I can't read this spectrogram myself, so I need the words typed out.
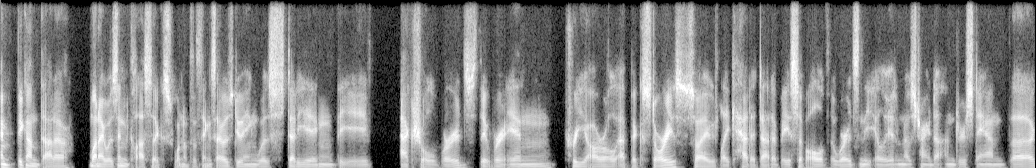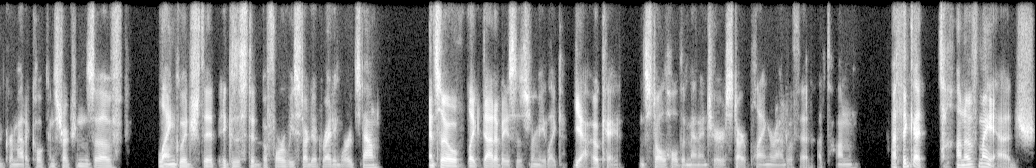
I'm big on data. When I was in classics, one of the things I was doing was studying the actual words that were in pre-oral epic stories. So I like had a database of all of the words in the Iliad and I was trying to understand the grammatical constructions of language that existed before we started writing words down. And so like databases for me, like, yeah, okay, install Hold'em Manager, start playing around with it a ton. I think a ton of my edge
